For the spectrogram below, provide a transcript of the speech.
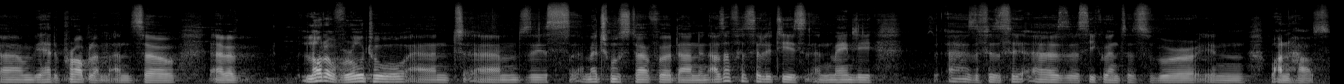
um, we had a problem, and so. Uh, a lot of roto and um, this match move stuff were done in other facilities and mainly uh, the, uh, the sequences were in one house.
